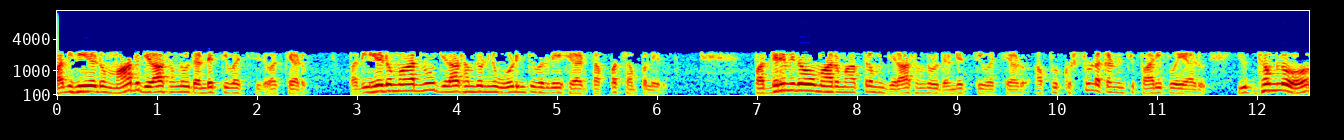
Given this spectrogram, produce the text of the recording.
పదిహేడు మార్లు జరాసంధుడు దండెత్తి వచ్చి వచ్చాడు. పదిహేడు మార్లు జరాసంధుడిని ఓడించి వదిలేశాడు తప్ప చంపలేదు. పద్దెనిమిదవ మారు మాత్రం జరాసంధుడు దండెత్తి వచ్చాడు. అప్పుడు కృష్ణుడు అక్కడి నుంచి పారిపోయాడు. యుద్ధంలో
